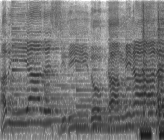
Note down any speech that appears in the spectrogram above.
Había decidido caminar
